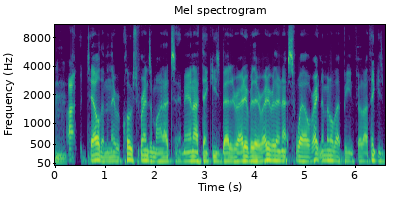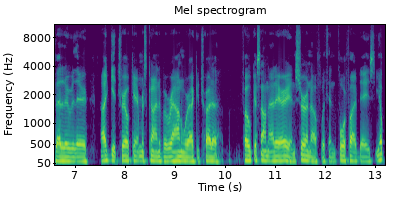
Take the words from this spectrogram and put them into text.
Mm-hmm. I would tell them, and they were close friends of mine. I'd say, "Man, I think he's bedded right over there, right over there in that swell, right in the middle of that bean field. I think he's bedded over there." I'd get trail cameras kind of around where I could try to focus on that area, and sure enough, within four or five days, yep,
